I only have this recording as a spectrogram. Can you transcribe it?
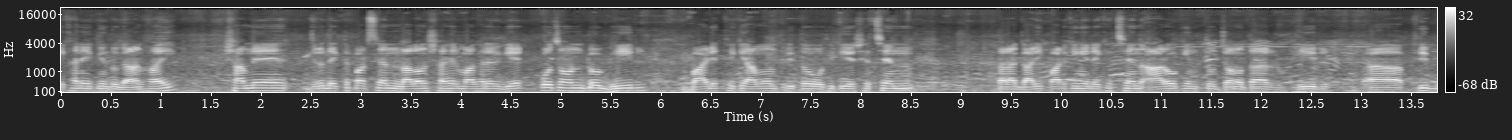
এখানে কিন্তু গান হয়। সামনে যেটা দেখতে পাচ্ছেন, লালন শাহের মাঝারের গেট, প্রচণ্ড ভিড়। বাইরে থেকে আমন্ত্রিত অতিথি এসেছেন, তারা গাড়ি পার্কিংয়ে রেখেছেন, আরও কিন্তু জনতার ভিড় তীব্র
